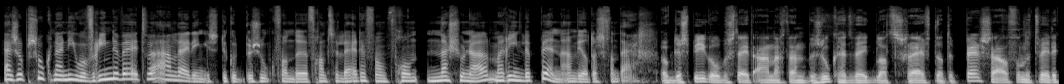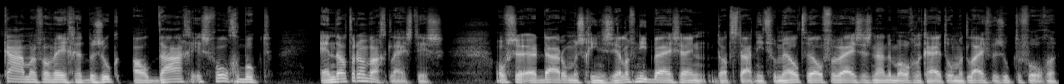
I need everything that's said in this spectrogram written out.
Hij is op zoek naar nieuwe vrienden, weten we. Aanleiding is natuurlijk het bezoek van de Franse leider van Front National, Marine Le Pen, aan Wilders vandaag. Ook de Spiegel besteedt aandacht aan het bezoek. Het Weekblad schrijft dat de perszaal van de Tweede Kamer vanwege het bezoek al dagen is volgeboekt. En dat er een wachtlijst is. Of ze er daarom misschien zelf niet bij zijn, dat staat niet vermeld. Wel verwijzen ze naar de mogelijkheid om het livebezoek te volgen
